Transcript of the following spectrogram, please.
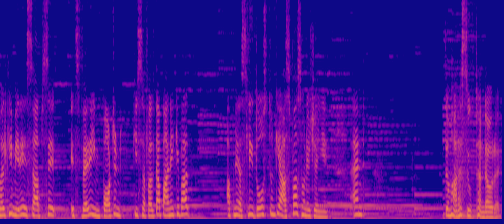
बल्कि मेरे हिसाब से इट्स वेरी इंपॉर्टेंट कि सफलता पाने के बाद अपने असली दोस्त उनके आसपास होने चाहिए। एंड तुम्हारा सूप ठंडा हो रहा है।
